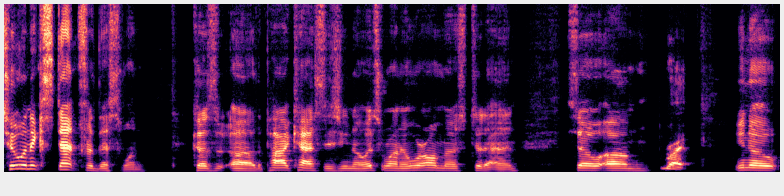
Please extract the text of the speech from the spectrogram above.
to an extent for this one cuz uh the podcast is, you know, it's running. We're almost to the end. So um Right. you know,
